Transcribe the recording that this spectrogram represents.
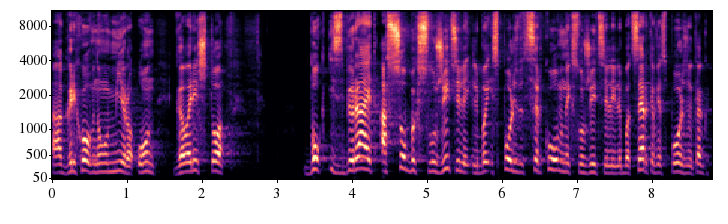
а, к греховному миру. Он говорит, что Бог избирает особых служителей, либо использует церковных служителей, либо церковь использует, как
